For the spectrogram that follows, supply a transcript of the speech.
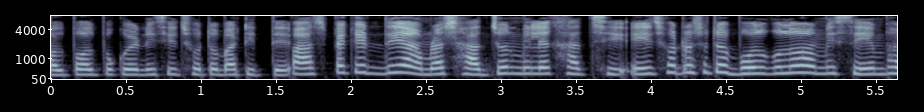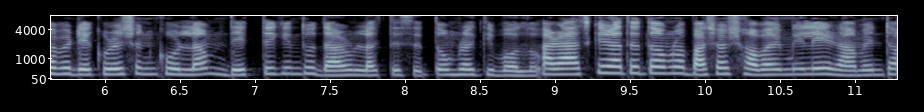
অল্প অল্প করে নিছি ছোট বাটিতে। পাঁচ প্যাকেট দিয়ে আমরা সাতজন মিলে খাচ্ছি। এই ছোট ছোট বোলগুলো আমি সেম ভাবে ডেকোরেশন করলাম, দেখতে কিন্তু দারুণ লাগতেছে, তোমরা কি বলো? আর আজকে রাতে তো আমরা বাসার সবাই মিলে রামেনটা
